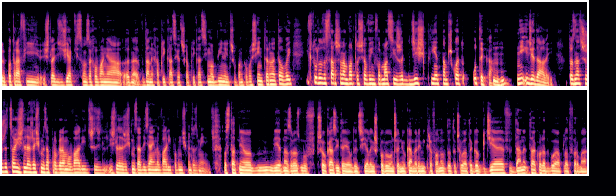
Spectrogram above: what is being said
który potrafi śledzić, jakie są zachowania w danych aplikacjach, czy aplikacji mobilnej, czy w bankowości internetowej i który dostarcza nam wartościowe informacje, że gdzieś klient na przykład utyka, mhm. nie idzie dalej. To znaczy, że coś źle żeśmy zaprogramowali, czy źle żeśmy zadesignowali i powinniśmy to zmienić. Ostatnio jedna z rozmów przy okazji tej audycji, ale już po wyłączeniu kamery mikrofonów, dotyczyła tego, gdzie w danym, to akurat była platforma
